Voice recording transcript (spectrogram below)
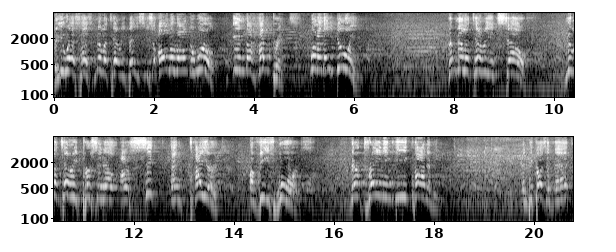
The U.S. has military bases all around the world in the hundreds. What are they doing? The military itself, military personnel are sick and tired of these wars. They're draining the economy. And because of that,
